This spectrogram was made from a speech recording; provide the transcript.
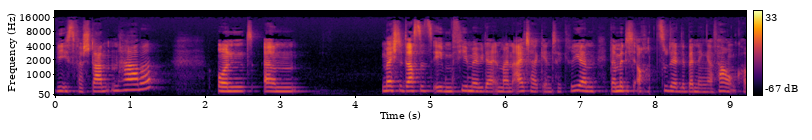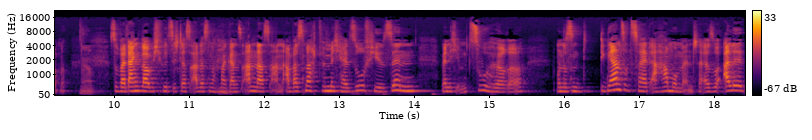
wie ich es verstanden habe. Und ähm, möchte das jetzt eben viel mehr wieder in meinen Alltag integrieren, damit ich auch zu der lebendigen Erfahrung komme. Ja. So, weil dann, glaube ich, fühlt sich das alles nochmal ganz anders an. Aber es macht für mich halt so viel Sinn, wenn ich ihm zuhöre. Und das sind die ganze Zeit Aha-Momente. Also alle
